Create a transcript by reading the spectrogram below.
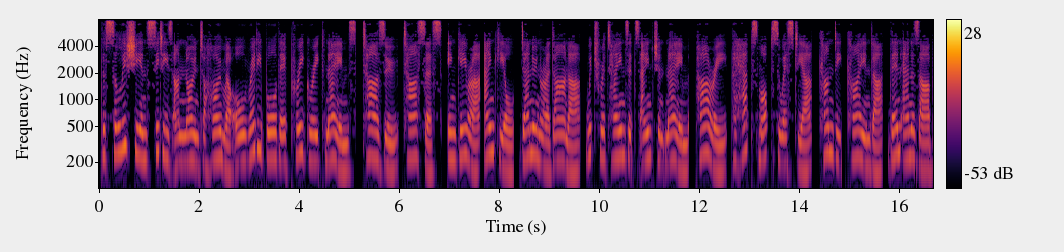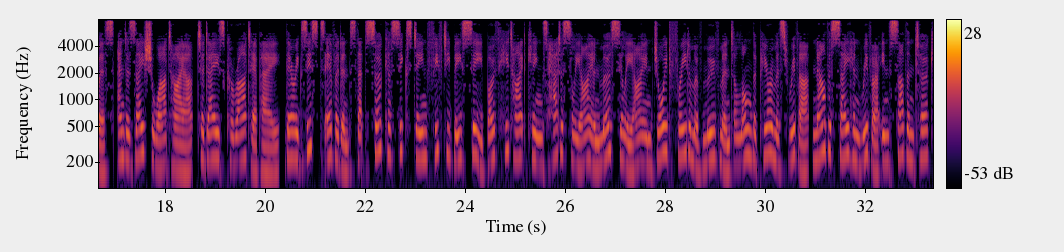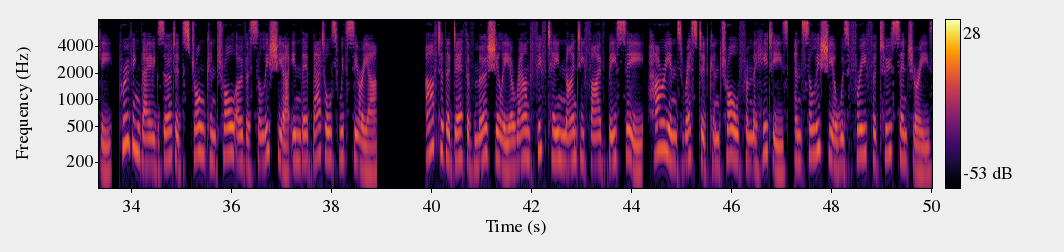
The Cilician cities unknown to Homer already bore their pre-Greek names, Tarzu Tarsus, Ingira Anchial, Danuna Adana, which retains its ancient name, Pari perhaps Mopsuestia, Kundi Kayinda, then Anazarbus and Azashawataya today's Karatepe. There exists evidence that circa 1650 BC both Hittite kings Hattusili I and Mursili I enjoyed freedom of movement along the Piraeus River now the Ceyhan River in southern Turkey, proving they exerted strong control over Cilicia in their battles with Syria. After the death of Mursili around 1595 BC, Hurrians wrested control from the Hittites, and Cilicia was free for two centuries.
